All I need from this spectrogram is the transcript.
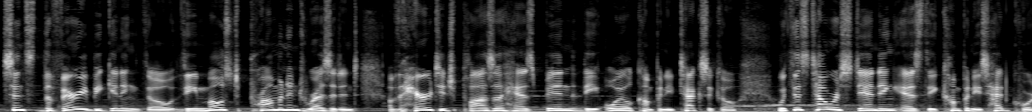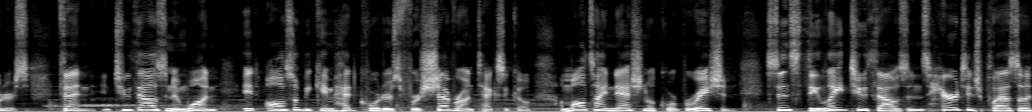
Since the very beginning, though, the most prominent resident of the Heritage Plaza has been the oil company Texaco, with this tower standing as the company's headquarters. Then, in 2001, it also became headquarters for Chevron Texaco, a multinational corporation. Since the late 2000s, Heritage Plaza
